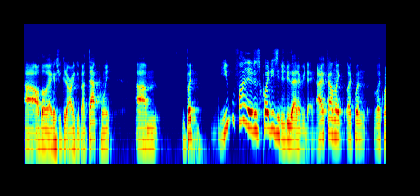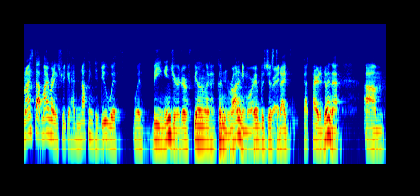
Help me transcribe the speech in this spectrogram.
Uh, although I guess you could argue about that point. Um, but you find it is quite easy to do that every day. I found like like when like when I stopped my running streak, it had nothing to do with with being injured or feeling like I couldn't run anymore. It was just that I got tired of doing that. Um,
